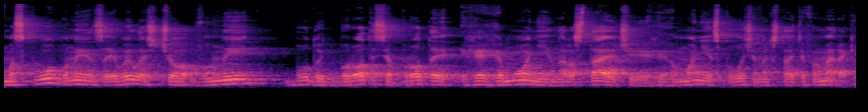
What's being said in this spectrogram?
Москву, вони заявили, що вони будуть боротися проти гегемонії, наростаючої гегемонії Сполучених Штатів Америки.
